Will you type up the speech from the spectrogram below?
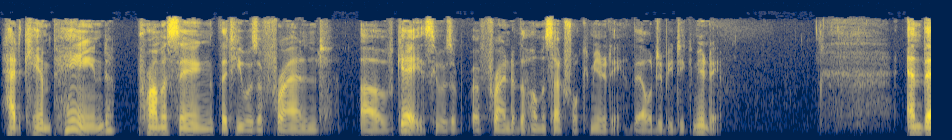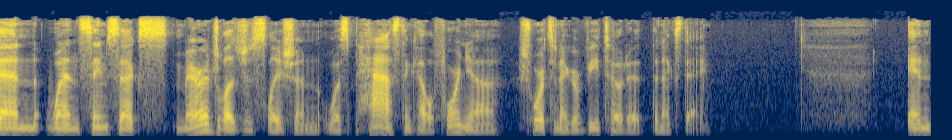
had campaigned promising that he was a friend of gays. He was a, a friend of the homosexual community, the LGBT community. And then when same sex marriage legislation was passed in California, Schwarzenegger vetoed it the next day. And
